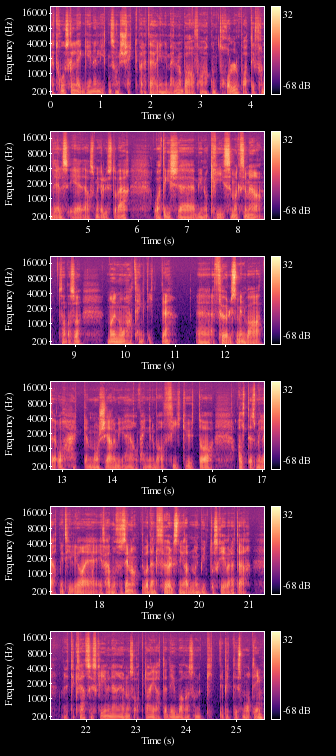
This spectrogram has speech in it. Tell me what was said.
Jeg tror jeg skal legge inn en liten sånn sjekk på dette her innimellom, bare for å ha kontroll på at jeg fremdeles er der som jeg har lyst til å være, og at jeg ikke begynner å krisemaksimere. Sant? Altså, når jeg nå har tenkt etter eh, Følelsen min var at å, hekke, nå skjer det mye her, og pengene bare fyker ut, og alt det som jeg lærte meg tidligere, er i ferd med å forsvinne. Det var den følelsen jeg hadde når jeg begynte å skrive dette her. Men etter hvert som jeg skriver ned igjennom, så oppdager jeg at det er jo bare sånne bitte, bitte små ting,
